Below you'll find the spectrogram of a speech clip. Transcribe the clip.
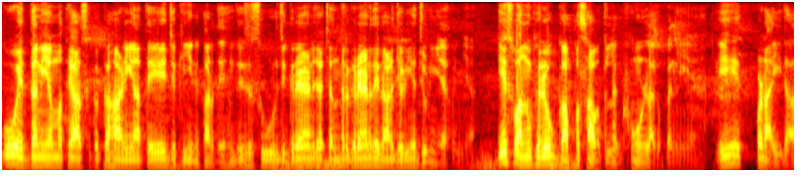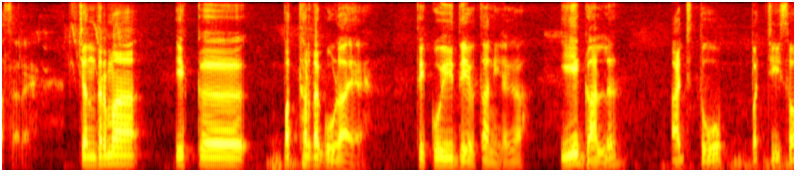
ਉਹ ਇਦਾਂ ਦੀਆਂ ਇਤਿਹਾਸਕ ਕਹਾਣੀਆਂ ਤੇ ਯਕੀਨ ਕਰਦੇ ਹੁੰਦੇ ਸੀ, ਸੂਰਜ ਗ੍ਰਹਿਣ ਜਾਂ ਚੰਦਰ ਗ੍ਰਹਿਣ ਦੇ ਨਾਲ ਜਿਹੜੀਆਂ ਜੁੜੀਆਂ ਹੋਈਆਂ। ਇਹ ਸਾਨੂੰ ਫਿਰ ਉਹ ਗੱਪ ਸਾਬਤ ਲੱਗ, ਹੋਣ ਲੱਗ ਪੈਂਦੀਆਂ। ਇਹ ਪੜ੍ਹਾਈ ਦਾ ਅਸਰ ਹੈ। ਚੰਦਰਮਾ ਇੱਕ ਪੱਥਰ ਦਾ ਗੋਲਾ ਹੈ ਤੇ ਕੋਈ ਦੇਵਤਾ ਨਹੀਂ ਹੈਗਾ। ਇਹ ਗੱਲ ਅੱਜ ਤੋਂ 2500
